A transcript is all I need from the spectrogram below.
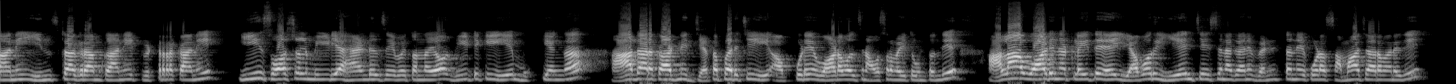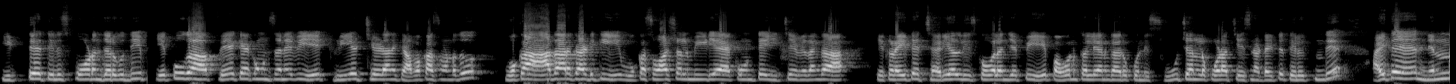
కానీ ఇన్స్టాగ్రామ్ కానీ ట్విట్టర్ కానీ ఈ సోషల్ మీడియా హ్యాండిల్స్ ఏవైతే ఉన్నాయో వీటికి ముఖ్యంగా ఆధార్ కార్డుని జతపరిచి అప్పుడే వాడవలసిన అవసరం అయితే ఉంటుంది. అలా వాడినట్లయితే ఎవరు ఏం చేసినా కానీ వెంటనే కూడా సమాచారం అనేది ఇట్టే తెలిసిపోవడం జరుగుద్ది. ఎక్కువగా ఫేక్ అకౌంట్స్ అనేవి క్రియేట్ చేయడానికి అవకాశం ఉండదు. ఒక ఆధార్ కార్డుకి ఒక సోషల్ మీడియా అకౌంటే ఇచ్చే విధంగా ఇక్కడైతే చర్యలు తీసుకోవాలని చెప్పి పవన్ కళ్యాణ్ గారు కొన్ని సూచనలు కూడా చేసినట్టయితే తెలుస్తుంది. అయితే నిన్న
